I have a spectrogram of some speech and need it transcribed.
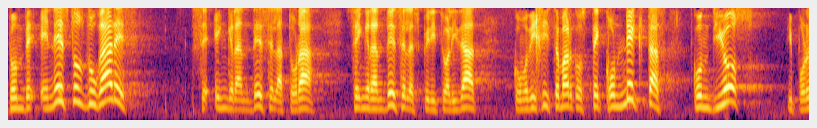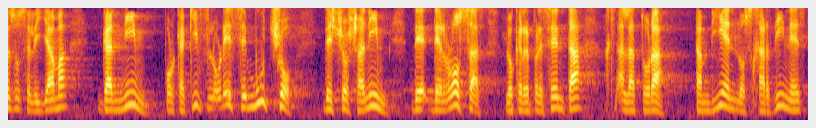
donde en estos lugares se engrandece la Torah, se engrandece la espiritualidad. Como dijiste, Marcos, te conectas con Dios y por eso se le llama Ganim, porque aquí florece mucho de Shoshanim, de, rosas, lo que representa a la Torah. También los jardines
